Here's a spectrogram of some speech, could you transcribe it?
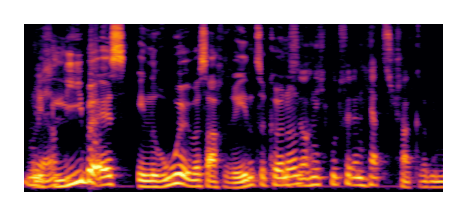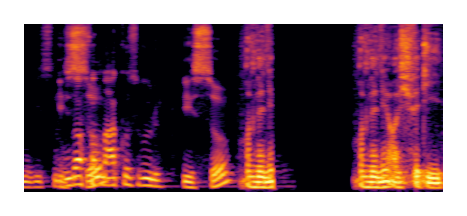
Und Ja. ich liebe es, in Ruhe über Sachen reden zu Ja. Das ist können. auch nicht gut für dein Herzchakra, wie wir wissen. Ist Und auch so. von Markus Rühl. Ist so. Und wenn und wenn ihr euch für die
